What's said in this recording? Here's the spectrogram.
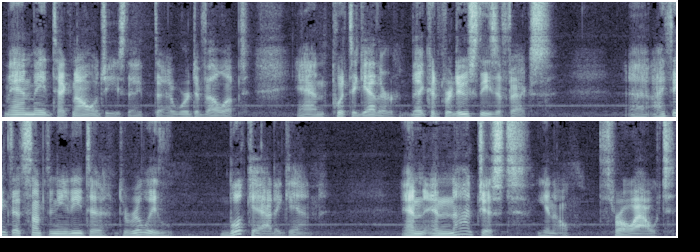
man-made technologies that were developed and put together that could produce these effects. Uh, I think that's something you need to, to really look at again, and and not just you know throw out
